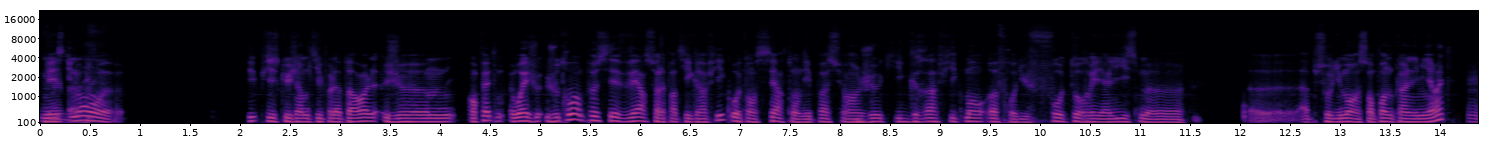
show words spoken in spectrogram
Mais Ouais, bah. sinon, euh, pu- puisque j'ai un petit peu la parole, je, en fait, ouais, je, je trouve un peu sévère sur la partie graphique. Autant certes, on n'est pas sur un jeu qui graphiquement offre du photoréalisme euh, euh, absolument à s'en prendre plein les mirettes. Mm.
